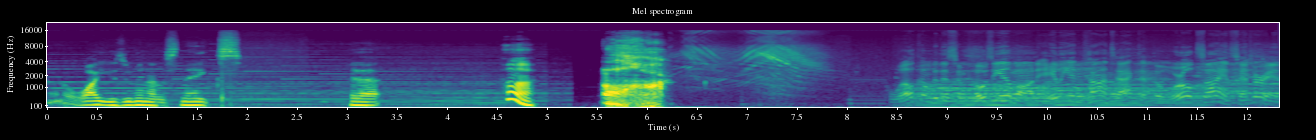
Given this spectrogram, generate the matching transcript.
I don't know why you zoom in on the snakes. Look at that. Huh. Ugh. Welcome to the symposium on alien contact at the World Science Center in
